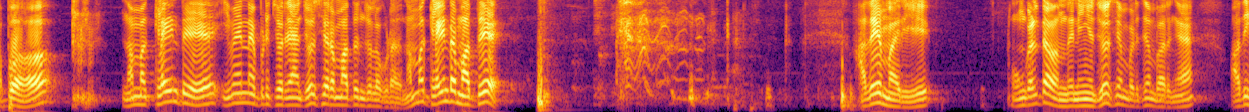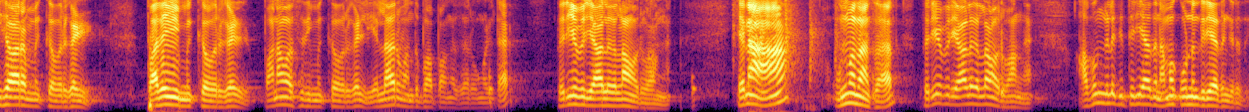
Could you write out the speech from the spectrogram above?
அப்போது நம்ம கிளைண்ட்டு இவன் என்ன இப்படி சொல்கிறான் ஜோசியரை மாற்றுன்னு சொல்லக்கூடாது. நம்ம கிளைண்ட்டை மாற்று அதே மாதிரி உங்கள்கிட்ட வந்து நீங்கள் ஜோசியம் படித்தேன் பாருங்கள் அதிகாரம் மிக்கவர்கள் பதவி மிக்கவர்கள் பண வசதி மிக்கவர்கள் எல்லாரும் வந்து பார்ப்பாங்க சார் உங்கள்கிட்ட பெரிய பெரிய ஆளுகள்லாம் வருவாங்க. ஏன்னா உண்மைதான் சார் பெரிய பெரிய ஆளுகள்லாம் வருவாங்க. அவங்களுக்கு தெரியாது நமக்கு ஒன்றும் தெரியாதுங்கிறது.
